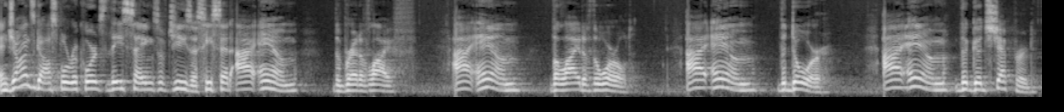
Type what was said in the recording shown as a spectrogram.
And John's gospel records these sayings of Jesus. He said, I am the bread of life. I am the light of the world. I am the door. I am the good shepherd.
